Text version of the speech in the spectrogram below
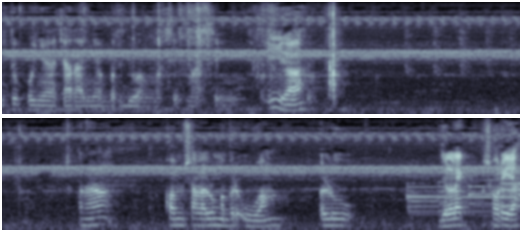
itu punya caranya berjuang masing-masing. Iya. Karena kalau misalnya lu nggak beruang lu jelek sorry ya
